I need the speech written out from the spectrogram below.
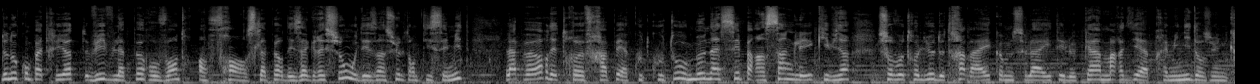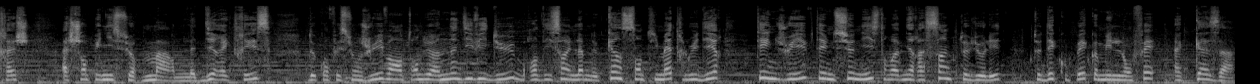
de nos compatriotes vivent la peur au ventre en France. La peur des agressions ou des insultes antisémites, la peur d'être frappé à coups de couteau ou menacé par un cinglé qui vient sur votre lieu de travail, comme cela a été le cas mardi après-midi dans une crèche à Champigny-sur-Marne. La directrice de confession juive a entendu un individu brandissant une lame de 15 cm lui dire T'es une juive, t'es une sioniste, on va venir à 5 te violer, te découper comme ils l'ont fait à Gaza.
